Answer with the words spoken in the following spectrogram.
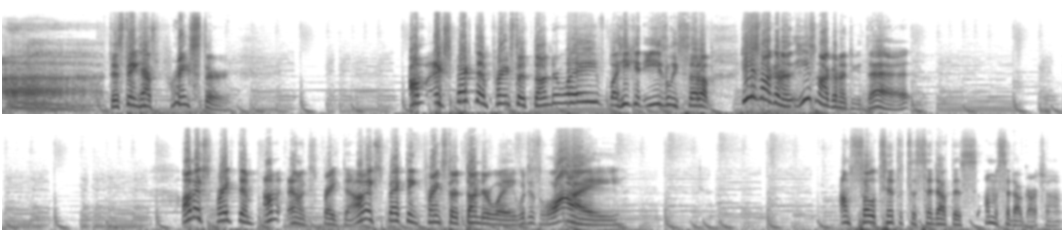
Uh, this thing has Prankster. I'm expecting Prankster Thunderwave, but he could easily set up. He's not gonna. He's not gonna do that. I'm expecting. I'm, I'm expecting. I'm expecting Prankster Thunderwave, which is why I'm so tempted to send out this. I'm gonna send out Garchomp.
